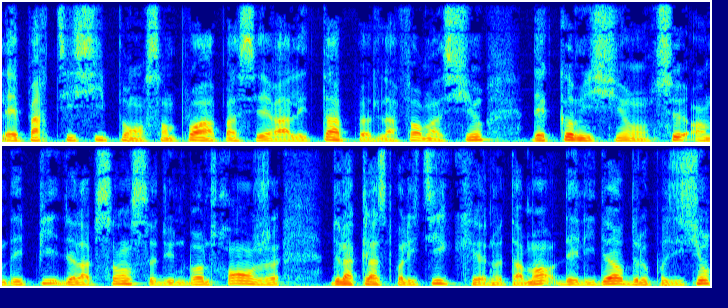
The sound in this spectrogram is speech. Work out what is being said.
Les participants s'emploient à passer à l'étape de la formation des commissions, ce en dépit de l'absence d'une bonne frange de la classe politique, notamment des leaders de l'opposition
